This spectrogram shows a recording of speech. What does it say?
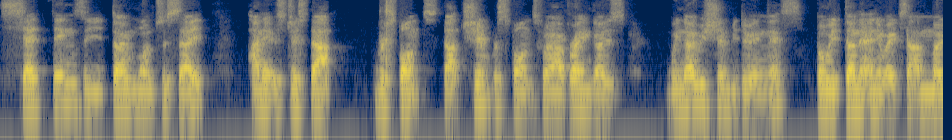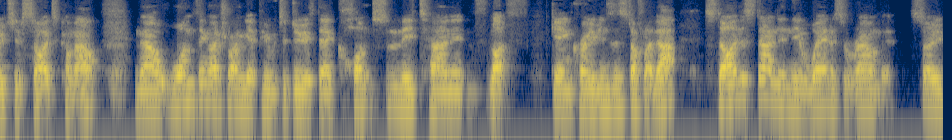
said things that you don't want to say. And it was just that response, that chimp response where our brain goes, we know we shouldn't be doing this, but we've done it anyway because that emotive side's come out. Now, one thing I try and get people to do if they're constantly turning, like getting cravings and stuff like that, start understanding the awareness around it. So,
